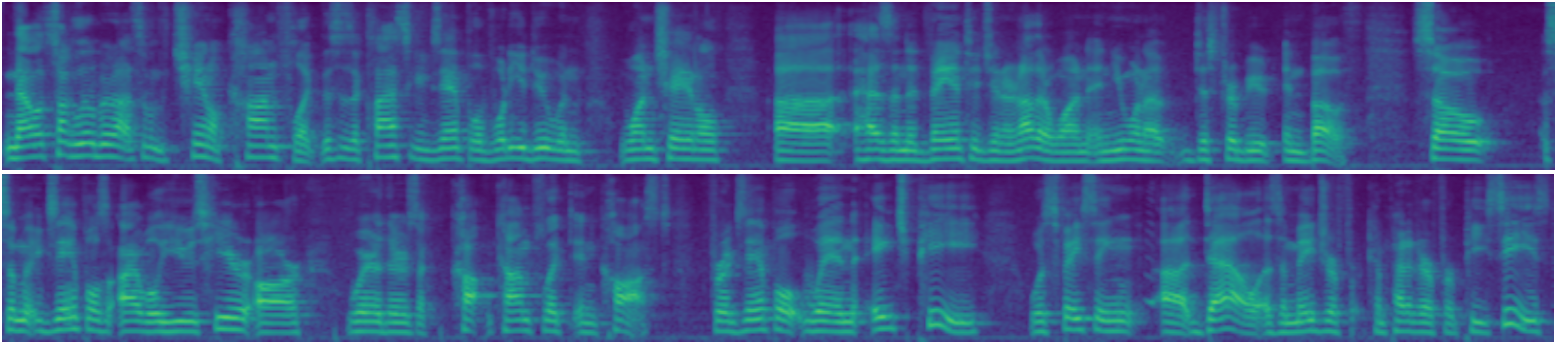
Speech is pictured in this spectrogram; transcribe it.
Now let's talk a little bit about some of the channel conflict. This is a classic example of what do you do when one channel uh, has an advantage in another one and you want to distribute in both. So some examples I will use here are where there's a co conflict in cost. For example, when HP was facing uh, Dell as a major competitor for PCs,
